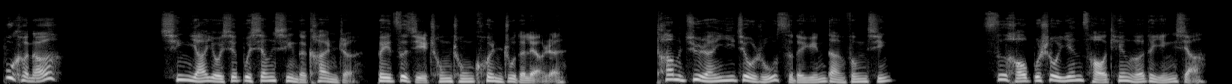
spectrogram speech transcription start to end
不可能！青雅有些不相信的看着被自己重重困住的两人，他们居然依旧如此的云淡风轻，丝毫不受烟草天鹅的影响。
